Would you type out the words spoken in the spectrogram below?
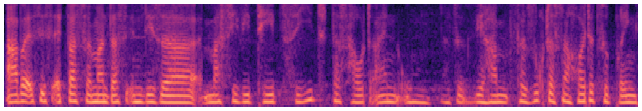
Aber es ist etwas, wenn man das in dieser Massivität sieht, das haut einen um. Also wir haben versucht, das nach heute zu bringen.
